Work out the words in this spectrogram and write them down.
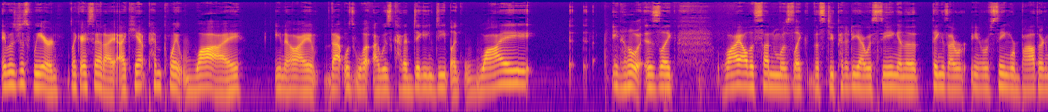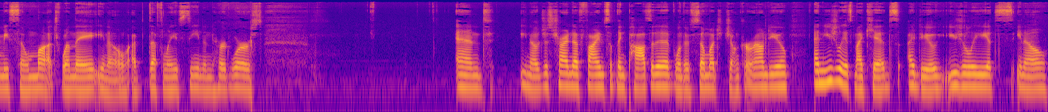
it was just weird. Like I said, I, I can't pinpoint why, you know, I, that was what I was kind of digging deep. Like, why, you know, is like, why all of a sudden was like the stupidity I was seeing and the things I were, you know, were seeing were bothering me so much when they, you know, I've definitely seen and heard worse. And you know, just trying to find something positive when there's so much junk around you. And usually it's my kids. I do. Usually it's, you know,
